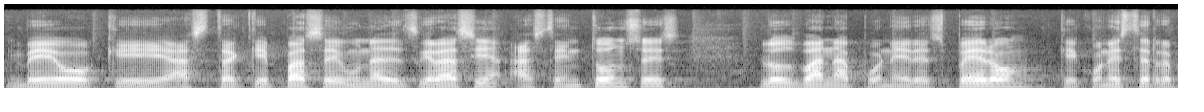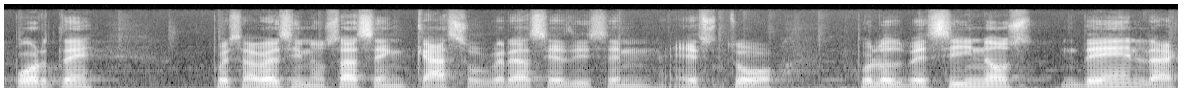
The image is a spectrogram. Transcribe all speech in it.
Veo que hasta que pase una desgracia, hasta entonces los van a poner. Espero que con este reporte, pues a ver si nos hacen caso. Gracias, dicen esto pues los vecinos de la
